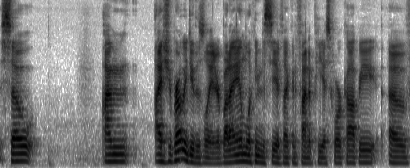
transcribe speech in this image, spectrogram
So, I'm. I should probably do this later, but I am looking to see if I can find a PS4 copy of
